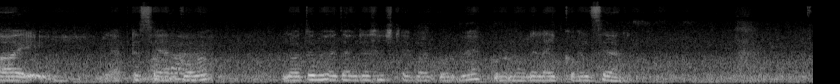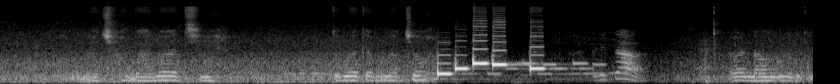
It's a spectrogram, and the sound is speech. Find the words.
হয় ল্যাবটা শেয়ার করো। নতুন হয়ে থাকলে সাবস্ক্রাইবার করবে পুরনো হলে লাইক কমেন্ট শেয়ার আছো? ভালো আছি। তোমরা কেমন আছো? রিতা আমার নামগুলো দেখি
